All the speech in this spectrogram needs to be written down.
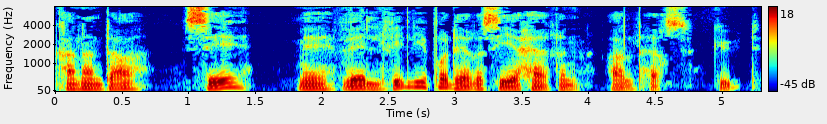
kan han da se med velvilje på dere, sier Herren, allherrs Gud.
